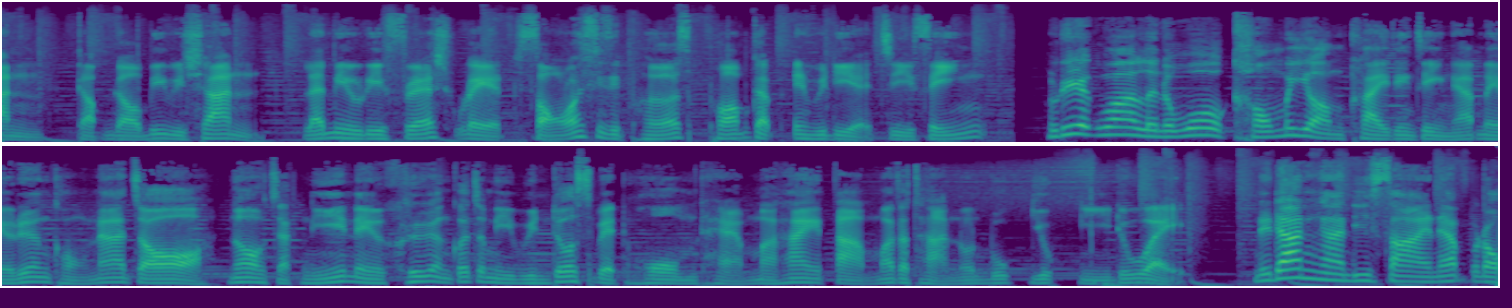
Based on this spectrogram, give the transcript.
1000 กับ Dolby Vision และมี Refresh Rate 240 Hz พร้อมกับ NVIDIA G-Sync เรียกว่า Lenovo เขาไม่ยอมใครจริง ๆ นะครับ ในเรื่องของหน้าจอ นอกจากนี้ในเครื่องก็จะมี Windows 11 Home แถมมาให้ตามมาตรฐานโน้ตบุ๊กยุคนี้ด้วยในด้านงานดีไซน์นะครับเรา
